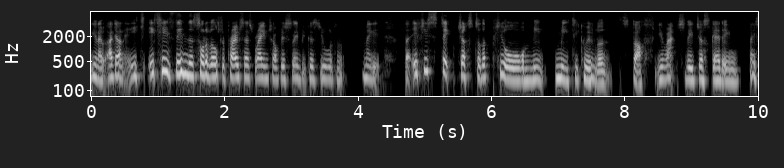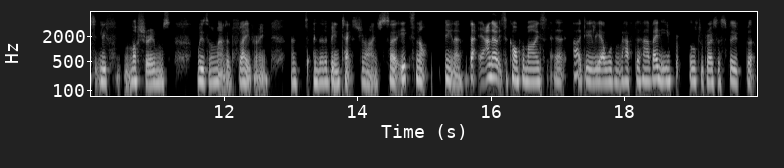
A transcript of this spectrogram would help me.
you know I don't it it is in the sort of ultra processed range obviously because you wouldn't make it but if you stick just to the pure meat meat equivalent stuff you're actually just getting basically mushrooms with some added flavoring and and that have been texturized so it's not you know that, I know it's a compromise uh, ideally I wouldn't have to have any ultra processed food but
